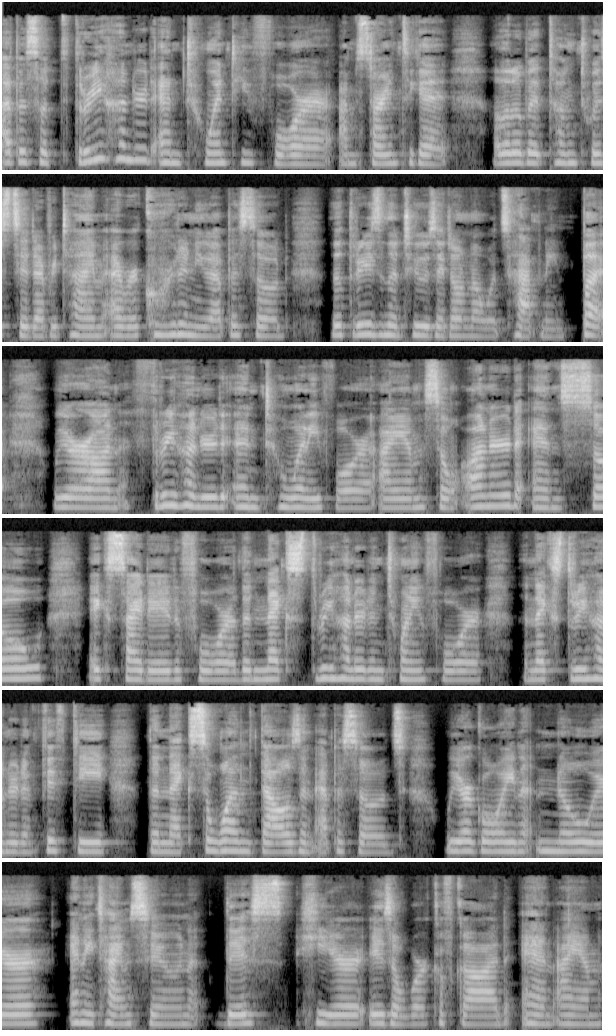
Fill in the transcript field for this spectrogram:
episode 324. I'm starting to get a little bit tongue twisted every time I record a new episode. The threes and the twos, I don't know what's happening, but we are on 324. I am so honored and so excited for the next 324, the next 350, the next 1000 episodes. We are going nowhere anytime soon. This here is a work of God, and I am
